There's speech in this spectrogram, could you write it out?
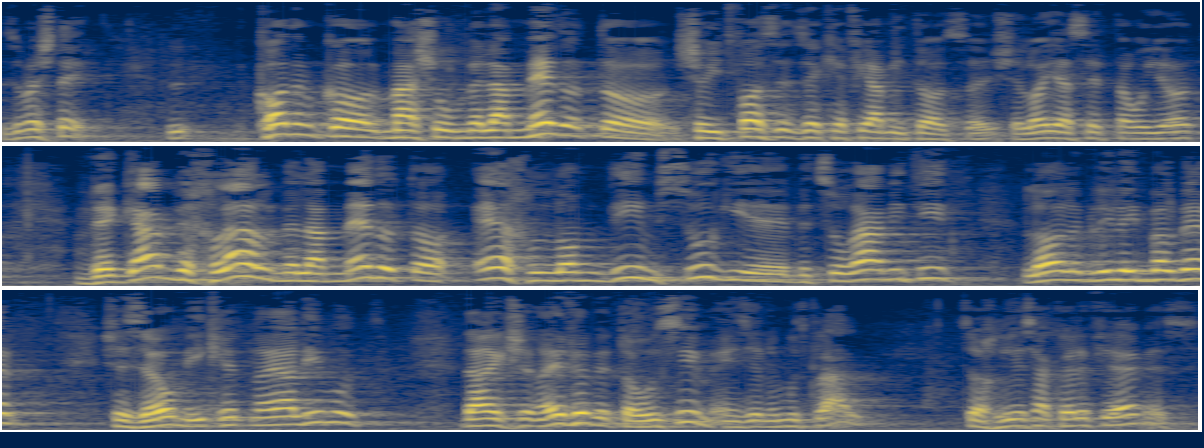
זה מה שאתה... קודם כל, מה שהוא מלמד אותו, שהוא יתפוס את זה כפי אמיתוס, שלא יעשה טעויות, וגם בכלל מלמד אותו איך לומדים סוגיה בצורה אמיתית, לא בלי להתבלבל, שזהו מקרה תנאי הלימוד. דרך כשנאיפה בתאוסים, אין זה לימוד כלל. צריך לי הכל לפי אמס.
